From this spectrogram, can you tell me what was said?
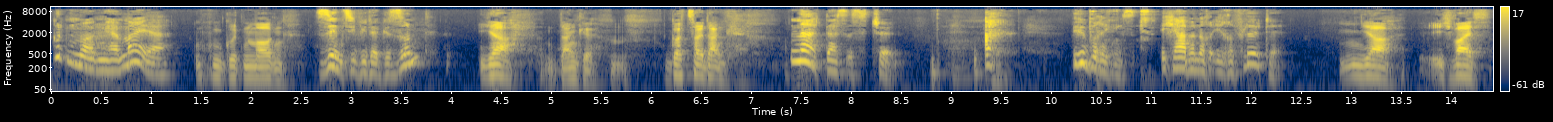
Guten Morgen, Herr Meier. Guten Morgen. Sind Sie wieder gesund? Ja, danke. Gott sei Dank. Na, das ist schön. Ach, übrigens, ich habe noch Ihre Flöte. Ja, ich weiß.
